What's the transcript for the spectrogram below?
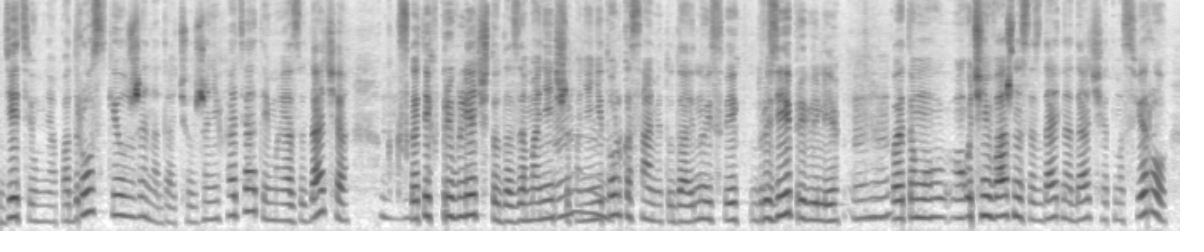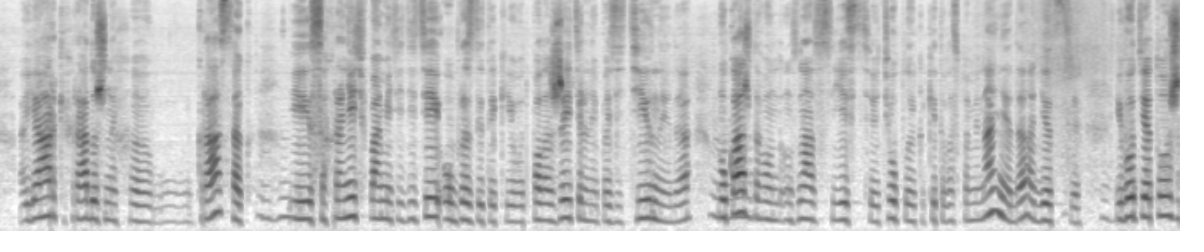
дети у меня подростки уже, на дачу уже не хотят, и моя задача, как сказать, их привлечь туда, заманить, чтобы они не только сами туда, но и своих друзей привели. Поэтому э, очень важно создать на даче атмосферу ярких радужных э, красок и сохранить в памяти детей образы такие вот положительные, позитивные, да. Ну, У каждого из нас есть теплые какие-то воспоминания, да, о детстве. И вот я тоже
